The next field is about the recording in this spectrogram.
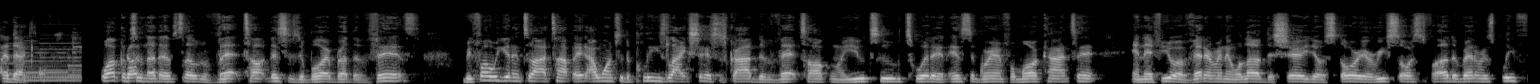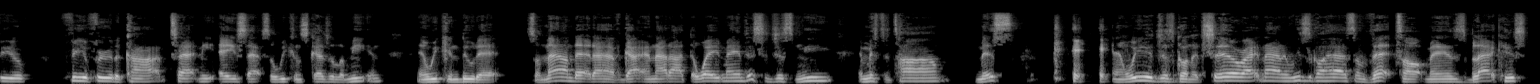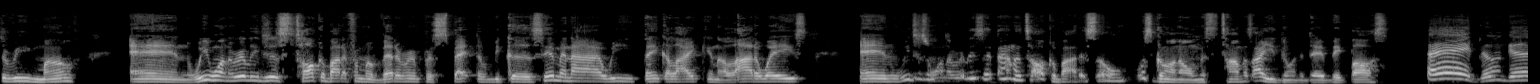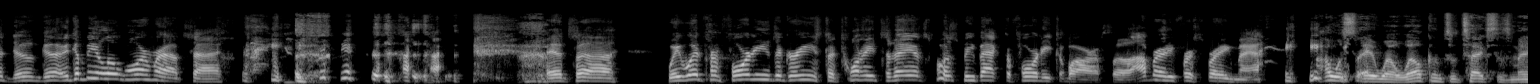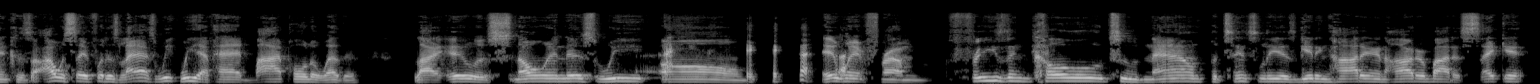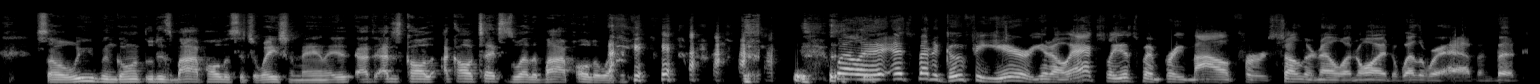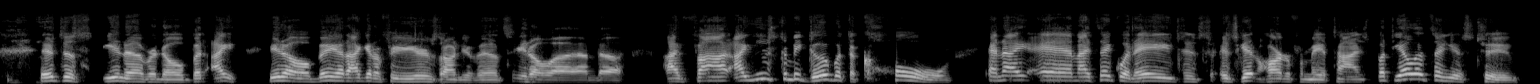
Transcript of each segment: Uh, welcome to another episode of Vet Talk. This is your boy, brother Vince. Before we get into our topic, I want you to please like, share, subscribe to Vet Talk on YouTube, Twitter, and Instagram for more content. And if you're a veteran and would love to share your story or resources for other veterans, please feel feel free to contact me ASAP so we can schedule a meeting and we can do that. So now that I have gotten that out the way, man, this is just me and Mr. Tom, Miss, and we are just gonna chill right now and we're just gonna have some vet talk, man. It's Black History Month. And we want to really just talk about it from a veteran perspective because him and I, we think alike in a lot of ways. And we just want to really sit down and talk about it. So what's going on, Mr. Thomas? How you doing today, big boss? Hey, doing good, doing good. It could be a little warmer outside. it's uh we went from 40 degrees to 20 today. It's supposed to be back to 40 tomorrow. So I'm ready for spring, man. I would say, well, welcome to Texas, man, because I would say for this last week, we have had bipolar weather. Like it was snowing this week. Um, it went from freezing cold to now potentially is getting hotter and hotter by the second. So we've been going through this bipolar situation, man. It, I, I, just call I call Texas weather bipolar weather. well, it, has been a goofy year, you know. Actually, it's been pretty mild for Southern Illinois, the weather we're having, but it just you never know. But I, you know, man, I get a few years on you, Vince. You know, and uh, I found I used to be good with the cold and I and I think with age, it's it's getting harder for me at times. But the other thing is too,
